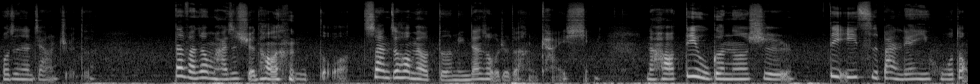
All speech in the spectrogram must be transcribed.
我真的这样觉得，但反正我们还是学到了很多。虽然最后没有得名，但是我觉得很开心。然后第五个呢是第一次办联谊活动，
